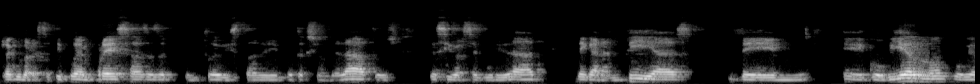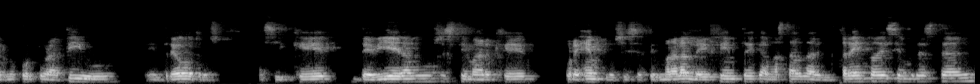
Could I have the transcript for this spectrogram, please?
regular este tipo de empresas desde el punto de vista de protección de datos, de ciberseguridad, de garantías, de eh, gobierno, gobierno corporativo, entre otros. Así que debiéramos estimar que, por ejemplo, si se firmara la ley FinTech a más tardar el 30 de diciembre de este año,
